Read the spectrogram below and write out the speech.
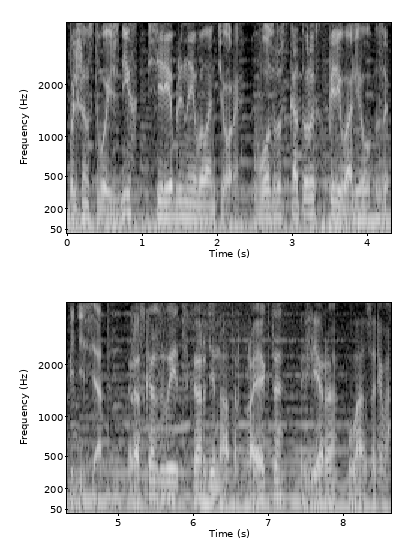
Большинство из них — серебряные волонтеры, возраст которых перевалил за 50. Рассказывает координатор проекта Вера Лазарева.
